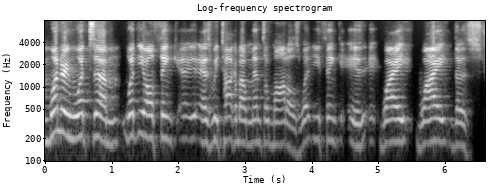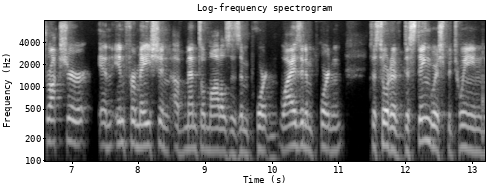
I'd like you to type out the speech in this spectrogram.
I'm wondering what um, what do you all think uh, as we talk about mental models? What do you think is why why the structure and information of mental models is important? Why is it important to sort of distinguish between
